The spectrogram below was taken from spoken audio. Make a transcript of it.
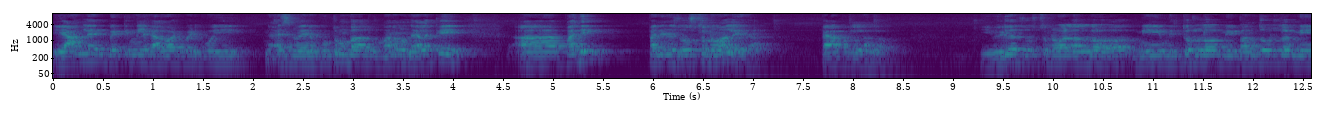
ఈ ఆన్లైన్ బెట్టింగ్లకు అలవాటు పడిపోయి నాశనమైన కుటుంబాలు మనం నెలకి పది పన్నెండు చూస్తున్నామా లేదా? పేపర్లలో. ఈ వీడియో చూస్తున్న వాళ్ళల్లో మీ మిత్రుల్లో మీ బంధువుల్లో మీ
